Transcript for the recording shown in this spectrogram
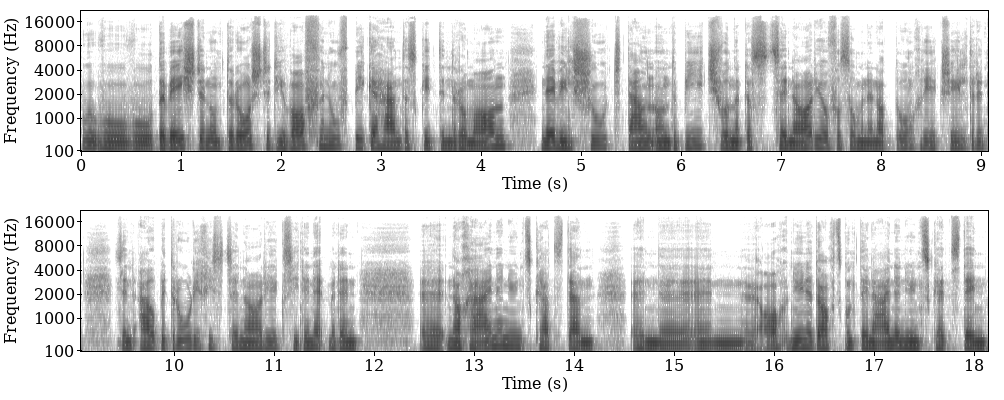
wo, wo, wo der Westen und der Osten die Waffen aufbiegen haben. Es gibt einen Roman, Neville Shoot, Down on the Beach, wo er das Szenario von so einem Atomkrieg schildert. Das sind auch bedrohliche Szenarien gewesen. Dann hat man dann äh, nach 91 hat es dann ein, äh, ein, 89 und dann 91 hat es dann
